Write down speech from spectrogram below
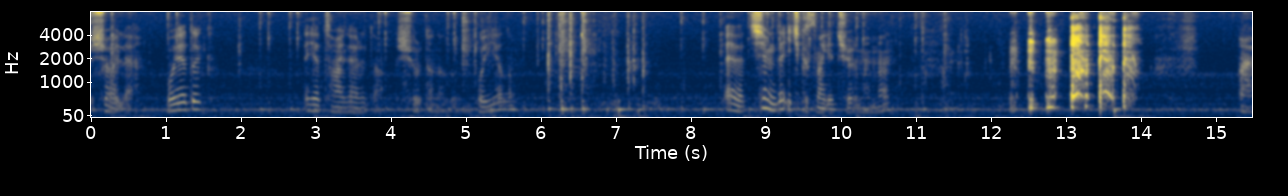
şöyle boyadık. Yatayları da şuradan alalım, boyayalım. Evet, şimdi iç kısma geçiyorum hemen. Ay.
